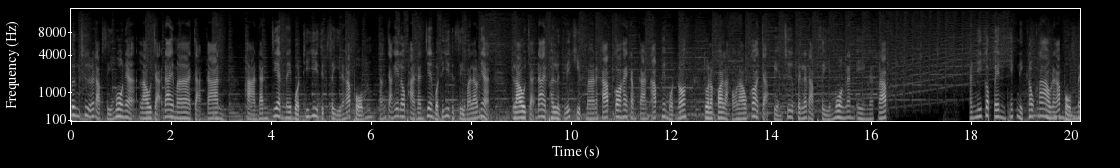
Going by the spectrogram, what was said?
ซึ่งชื่อระดับสีม่วงเนี่ยเราจะได้มาจากการผ่านดันเจียนในบทที่ 24 นะครับผมหลังจากที่เราผ่านดันเจียนบทที่ 24 มาแล้วเนี่ยเราจะได้ผลึกลิขิตมานะครับก็ให้ทำการอัพให้หมดเนาะตัวละครหลักของเราก็จะเปลี่ยนชื่อเป็นระดับสีม่วงนั่นเองนะครับ อันนี้ก็เป็นเทคนิคคร่าวๆนะครับผมใน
